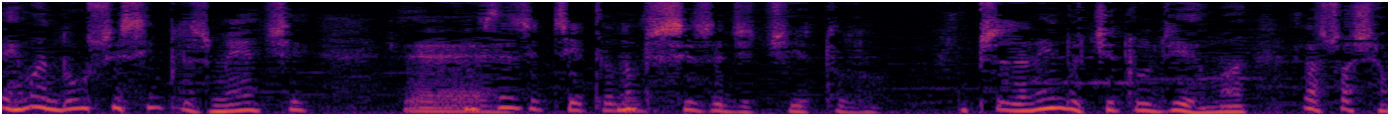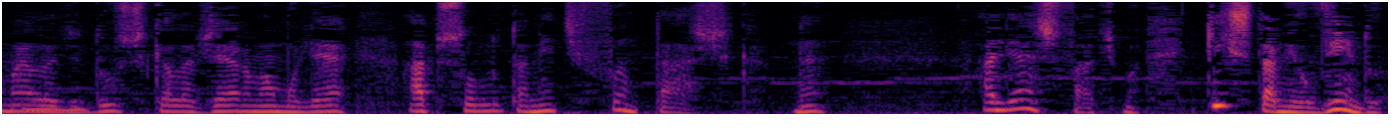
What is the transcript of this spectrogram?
A irmã Dulce simplesmente. É, não precisa de título. Não precisa de título. Não precisa nem do título de irmã. Era só chamar ela de uhum. Dulce, que ela já era uma mulher absolutamente fantástica. Né? Aliás, Fátima, quem está me ouvindo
